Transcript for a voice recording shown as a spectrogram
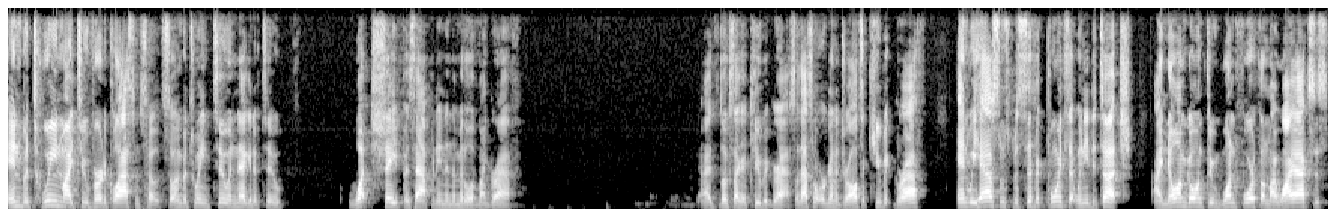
In between my two vertical asymptotes, so in between 2 and negative 2, what shape is happening in the middle of my graph? It looks like a cubic graph. So that's what we're going to draw. It's a cubic graph. And we have some specific points that we need to touch. I know I'm going through one-fourth on my y-axis,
